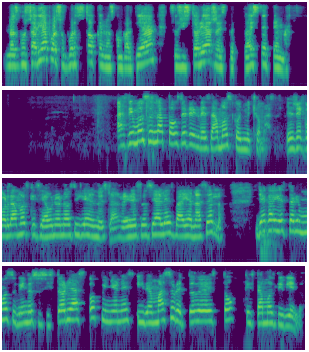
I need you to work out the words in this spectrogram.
Nos gustaría, por supuesto, que nos compartieran sus historias respecto a este tema. Hacemos una pausa y regresamos con mucho más. Les recordamos que si aún no nos siguen en nuestras redes sociales, vayan a hacerlo, ya que ahí estaremos subiendo sus historias, opiniones y demás sobre todo esto que estamos viviendo.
